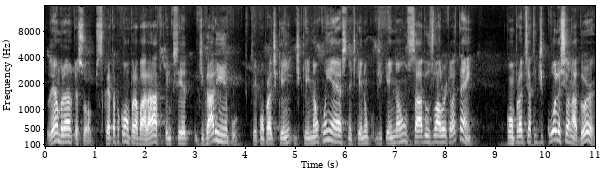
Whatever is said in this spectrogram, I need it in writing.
Lembrando, pessoal, bicicleta para comprar barato tem que ser de garimpo. Tem que comprar de quem, de quem não conhece, né? de, quem não, de quem não sabe os valores que ela tem. Comprar bicicleta de colecionador,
